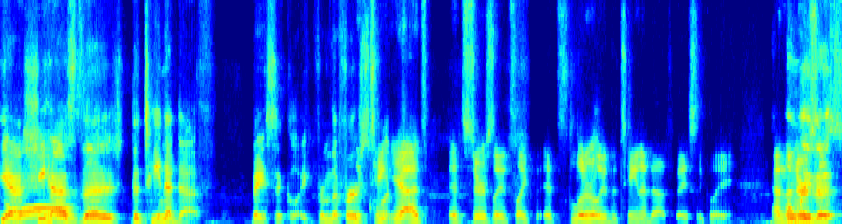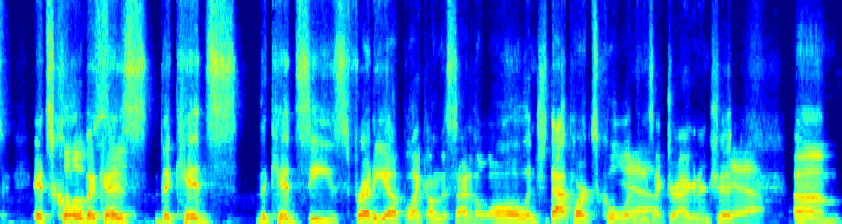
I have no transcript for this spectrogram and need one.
yeah the she has the the Tina death basically from the The first one. yeah it's it's seriously it's like it's literally the tina death basically. And the Only the it's cool of 'em see because the kids the kid sees Freddy up like on the side of the wall and sh- that part's cool and Yeah. he's like dragging her and shit. yeah Um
